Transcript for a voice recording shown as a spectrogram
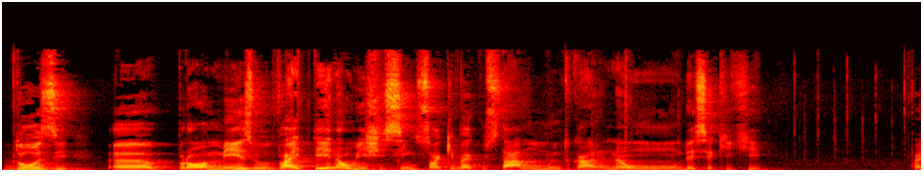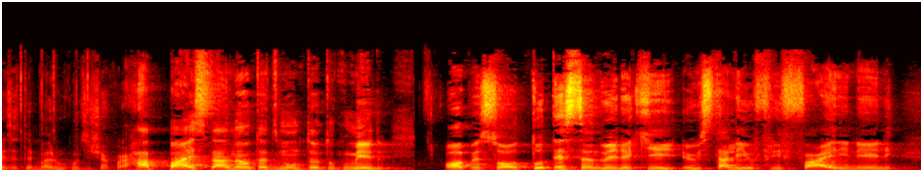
12 uh, ah, Pro mesmo vai ter na Wish sim, só que vai custar muito caro. Não um desse aqui que faz até barulho quando você chacoalha. Rapaz, tá, não, tá desmontando, tô com medo. Ó pessoal, tô testando ele aqui, eu instalei o Free Fire nele.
